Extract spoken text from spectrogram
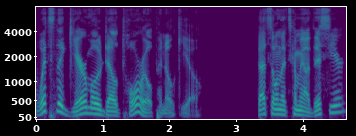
what's the Guillermo del Toro Pinocchio? That's the one that's coming out this year.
